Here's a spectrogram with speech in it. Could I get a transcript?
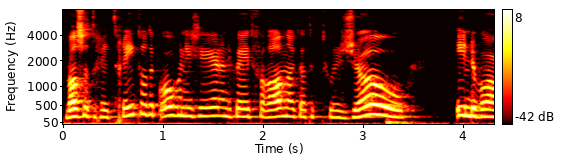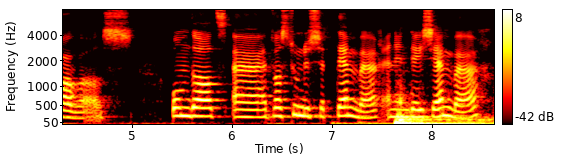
was het retreat wat ik organiseerde. En ik weet vooral nog dat ik toen zo in de war was. Omdat uh, het was toen dus september en in december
